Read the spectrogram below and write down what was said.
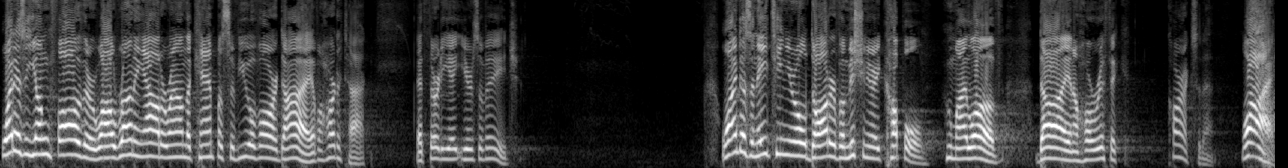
Why does a young father, while running out around the campus of U of R, die of a heart attack at 38 years of age? Why does an 18 year old daughter of a missionary couple whom I love die in a horrific car accident? Why?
